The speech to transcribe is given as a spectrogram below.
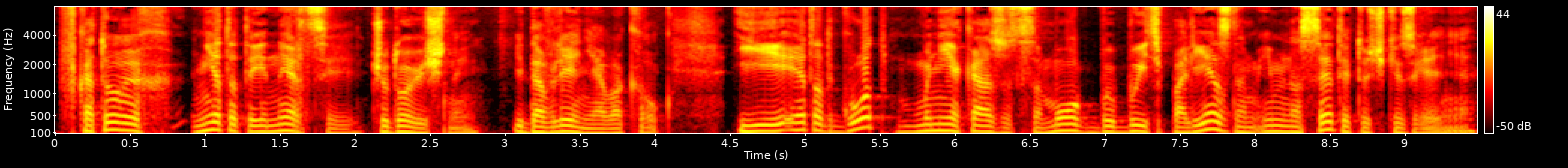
в которых нет этой инерции чудовищной. И давление вокруг. И этот год, мне кажется, мог бы быть полезным именно с этой точки зрения.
